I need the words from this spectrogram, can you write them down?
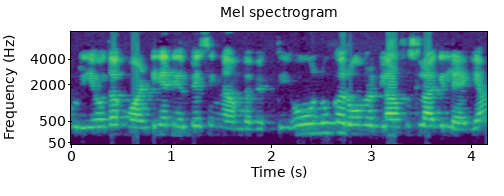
ਕੁੜੀ ਹੈ ਉਹਦਾ ਗੁਆਂਢੀ ਹੈ ਨਿਰਭੈ ਸਿੰਘ ਨਾਮ ਦਾ ਵਿਅਕਤੀ। ਉਹ ਉਹਨੂੰ ਘਰੋਂ ਵਰਗਲਾ ਫੁਸਲਾ ਕੇ ਲੈ ਗਿਆ।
